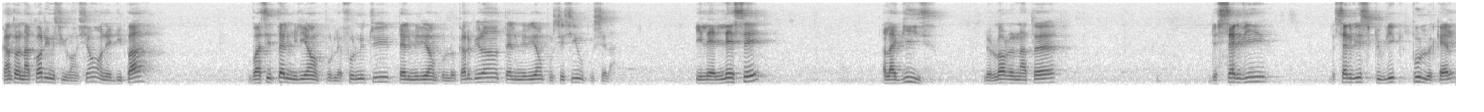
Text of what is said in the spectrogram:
quand on accorde une subvention, on ne dit pas voici tel million pour les fournitures, tel million pour le carburant, tel million pour ceci ou pour cela il est laissé à la guise de l'ordonnateur de servir le service public pour lequel,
